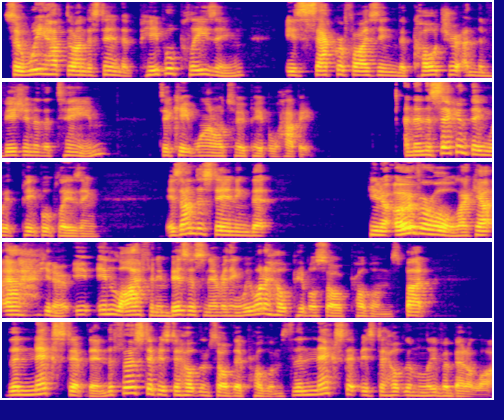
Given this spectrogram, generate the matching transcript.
So we have to understand that people pleasing is sacrificing the culture and the vision of the team to keep one or two people happy. And then the second thing with people pleasing is understanding that, you know, overall, like our, our you know, in, in life and in business and everything, we want to help people solve problems. But the next step then, the first step is to help them solve their problems. The next step is to help them live a better life.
